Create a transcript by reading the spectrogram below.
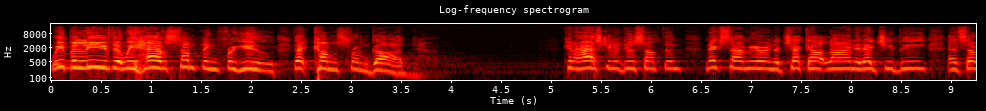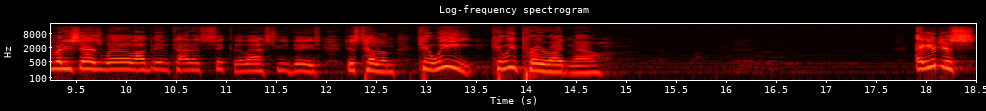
we believe that we have something for you that comes from God. Can I ask you to do something? Next time you're in the checkout line at HEB and somebody says, "Well, I've been kind of sick the last few days," just tell them, "Can we can we pray right now?" And you just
